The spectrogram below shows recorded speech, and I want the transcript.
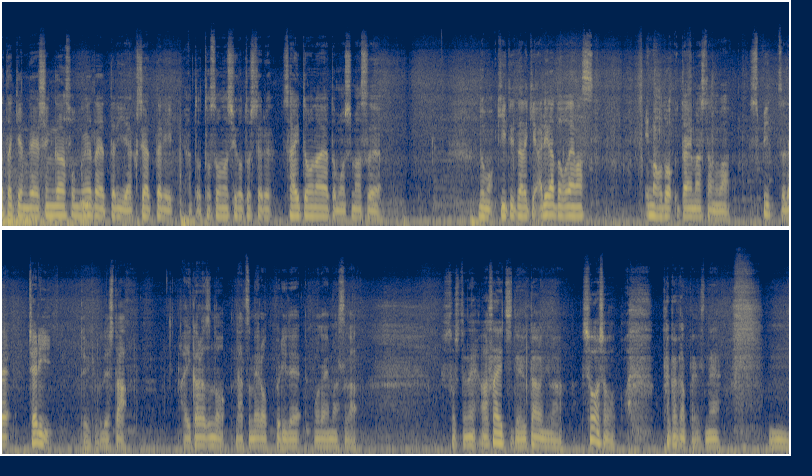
潟県でシンガーソングライターやったり役者やったりあと塗装の仕事してる斉藤直也と申します。どうも聴いていただきありがとうございます。今ほど歌いましたのはスピッツで「チェリー」という曲でした。相変わらずの夏メロっぷりでございますがそしてね朝一で歌うには少々 高かったですね。うん。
